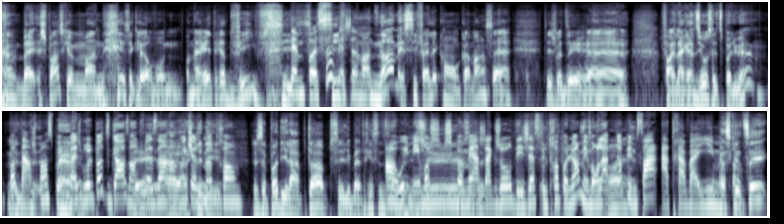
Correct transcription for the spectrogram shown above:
Ben, je pense que un moment donné, c'est que là, on, va, on arrêterait de vivre. Si, T'aimes pas ça que je te demande Non, mais s'il fallait qu'on commence à, tu sais, je veux dire, euh, faire de la radio, c'est-tu polluant? Pas tant, je pense pas. ben, je brûle pas du gaz en le faisant, à moins que je me trompe. Je sais pas, des laptops, c'est les batteries, c'est Ah oui, mais moi, je, commets à chaque jour des gestes ultra polluants, mais mon laptop, il me sert à travailler. Parce que, tu sais,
